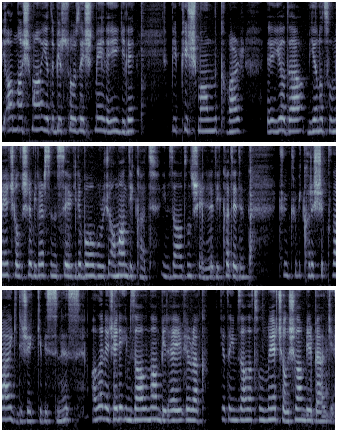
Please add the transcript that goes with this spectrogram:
Bir anlaşma ya da bir sözleşme ile ilgili bir pişmanlık var e, ya da yanıtılmaya çalışabilirsiniz sevgili boğa burcu. Aman dikkat. İmzaladığınız şeylere dikkat edin. Çünkü bir karışıklığa gidecek gibisiniz. Alelacele imzalanan bir ev, evrak ya da imzalatılmaya çalışılan bir belge.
